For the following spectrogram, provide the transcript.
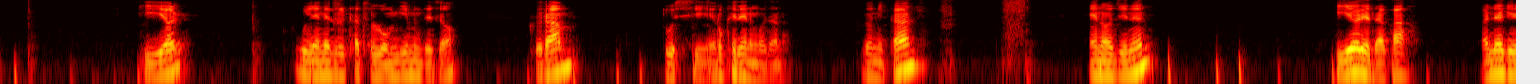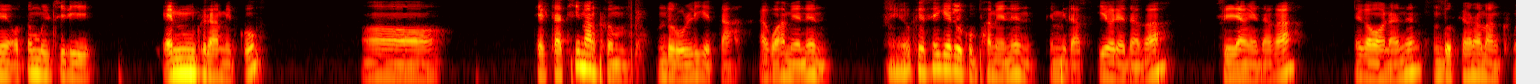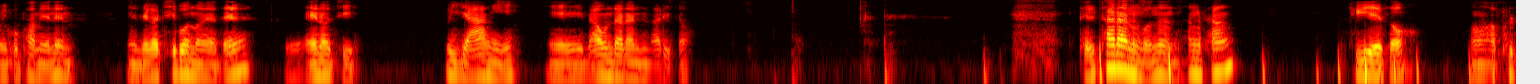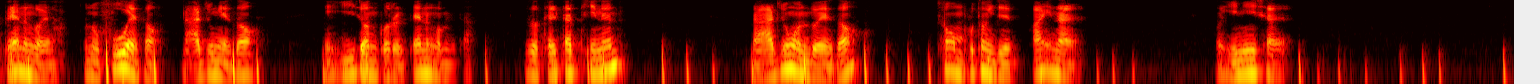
비열 그리고 얘네들 다 절로 옮기면 되죠. 그람 도시 이렇게 되는 거잖아. 그러니까 에너지는 비열에다가 만약에 어떤 물질이 m 그람 있고 어, 델타 t만큼 온도를 올리겠다라고 하면은 이렇게 세 개를 곱하면은 됩니다. 비열에다가 질량에다가 내가 원하는 온도 변화만큼을 곱하면은 내가 집어넣어야 될 그 에너지 의 양이 예, 나온다는 말이죠. 델타라는 거는 항상 뒤에서 어, 앞을 빼는 거예요. 또는 후에서 나중에서 예, 이전 거를 빼는 겁니다. 그래서 델타 T는 나중 온도에서 처음 보통 이제 파이널, 뭐 이니셜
